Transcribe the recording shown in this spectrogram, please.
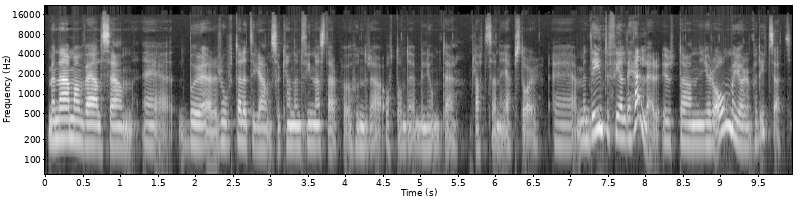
Men när man väl sen eh, börjar rota lite grann så kan den finnas där på 108 miljonte platsen i App Store. Eh, men det är inte fel det heller, utan gör om och gör den på ditt sätt.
